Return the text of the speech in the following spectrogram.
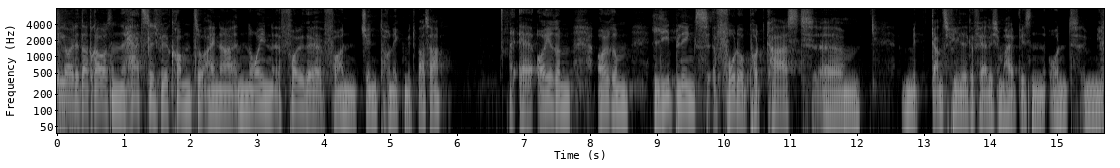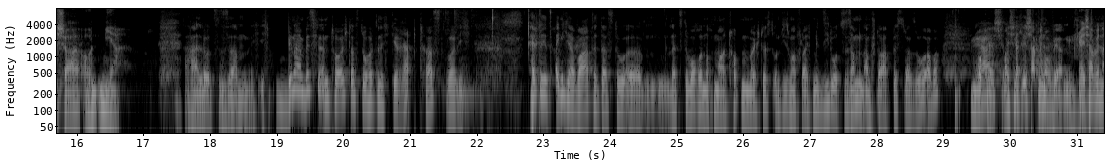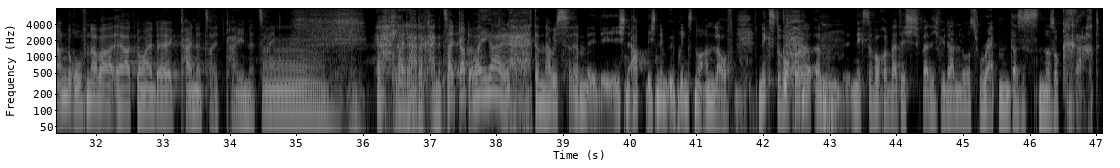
Hey Leute da draußen, herzlich willkommen zu einer neuen Folge von Gin Tonic mit Wasser. Äh, eurem, eurem Lieblingsfotopodcast ähm, mit ganz viel gefährlichem Halbwissen und Misha und mir. Hallo zusammen. Ich, ich bin ein bisschen enttäuscht, dass du heute nicht gerappt hast, weil ich hätte jetzt eigentlich erwartet, dass du ähm, letzte Woche nochmal toppen möchtest und diesmal vielleicht mit Sido zusammen am Start bist oder so, aber ja, okay, ich, ich, ich habe ihn, werden. Ich habe ihn angerufen, aber er hat gemeint, äh, keine Zeit, keine Zeit. Ah. Ja, leider hat er keine Zeit gehabt, aber egal. Dann habe ähm, ich hab, ich nehme übrigens nur Anlauf. Nächste Woche, ähm, nächste Woche werde ich, werde ich wieder losrappen, dass es nur so kracht.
